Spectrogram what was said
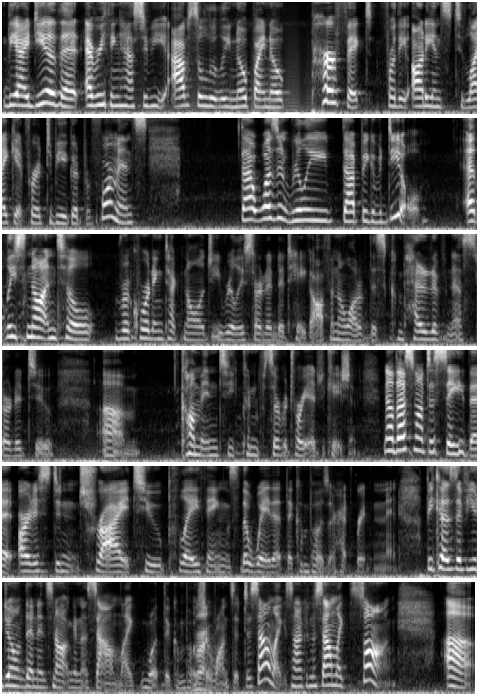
the idea that everything has to be absolutely note by note perfect for the audience to like it, for it to be a good performance, that wasn't really that big of a deal. At least not until recording technology really started to take off and a lot of this competitiveness started to um, come into conservatory education. Now, that's not to say that artists didn't try to play things the way that the composer had written it. Because if you don't, then it's not going to sound like what the composer Right. wants it to sound like. It's not going to sound like the song. Uh,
